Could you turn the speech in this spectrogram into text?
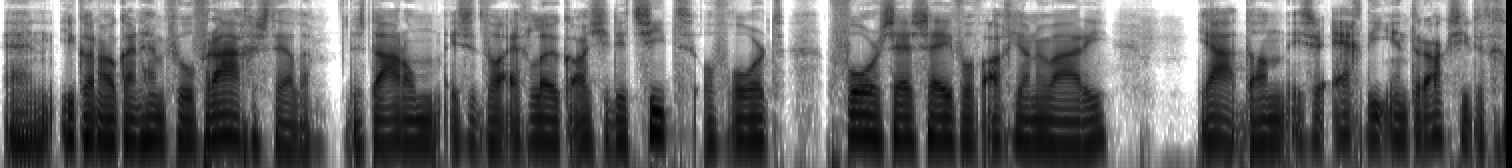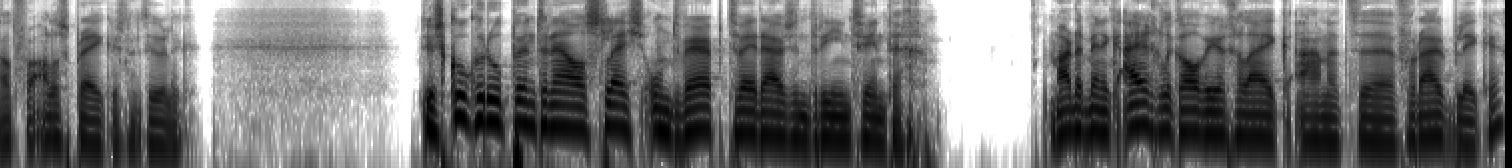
En je kan ook aan hem veel vragen stellen. Dus daarom is het wel echt leuk als je dit ziet of hoort voor 6, 7 of 8 januari ja, dan is er echt die interactie. Dat geldt voor alle sprekers natuurlijk. Dus koekeroe.nl slash ontwerp 2023. Maar dan ben ik eigenlijk alweer gelijk aan het uh, vooruitblikken.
